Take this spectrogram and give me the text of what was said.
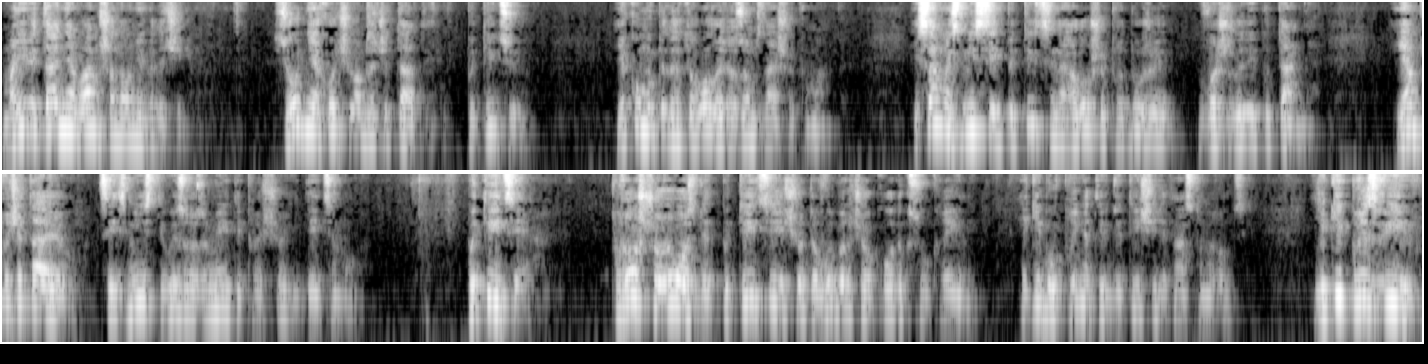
Мої вітання вам, шановні глядачі. Сьогодні я хочу вам зачитати петицію, яку ми підготували разом з нашою командою. І саме з місця петиції наголошую про дуже важливі питання. Я вам прочитаю цей зміст, і ви зрозумієте, про що йдеться мова. Петиція. Прошу розгляд петиції щодо Виборчого кодексу України, який був прийнятий в 2019 році, який призвів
